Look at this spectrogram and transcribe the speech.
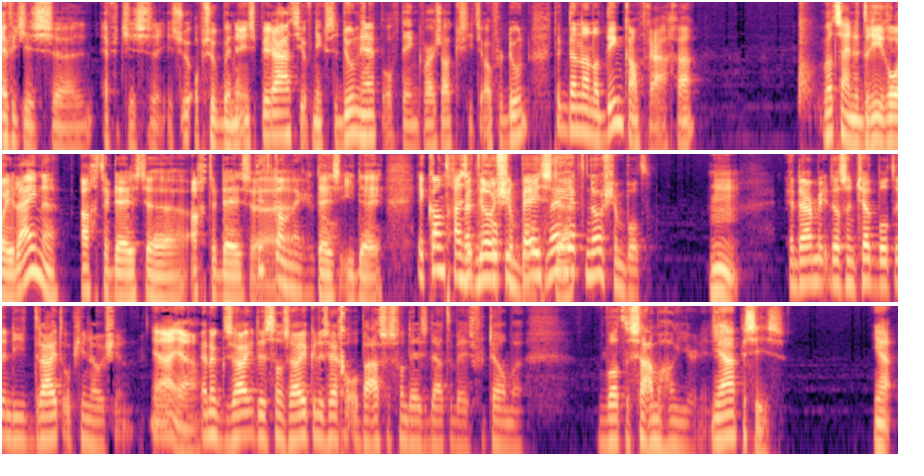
eventjes, eh, eventjes eh, op zoek ben naar inspiratie of niks te doen heb, of denk waar zal ik eens iets over doen, dat ik dan aan dat ding kan vragen: wat zijn de drie rode lijnen achter deze, achter deze, Dit kan denk ik deze idee? Ik kan het gaan Met zitten copy-pasten. Nee, je hebt Notion bot. Hmm. En daarmee, dat is een chatbot en die draait op je Notion. Ja, ja. En dan zou je, dus dan zou je kunnen zeggen op basis van deze database, vertel me wat de samenhang hierin is. Ja, precies. Ja.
